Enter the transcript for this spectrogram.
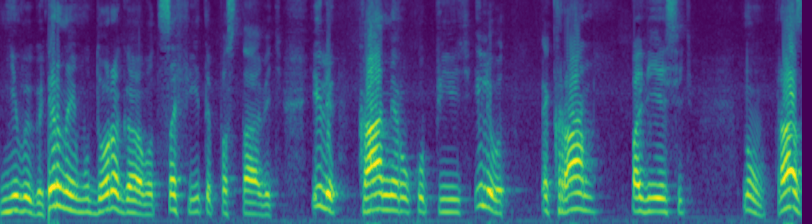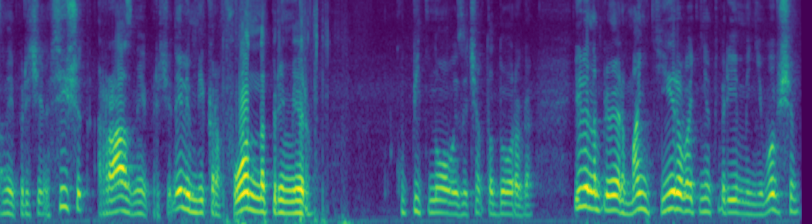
не выгоден. Наверное, ему дорого вот софиты поставить, или камеру купить, или вот экран повесить. Ну, разные причины. Все ищут разные причины. Или микрофон, например, купить новый зачем-то дорого. Или, например, монтировать нет времени. В общем,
